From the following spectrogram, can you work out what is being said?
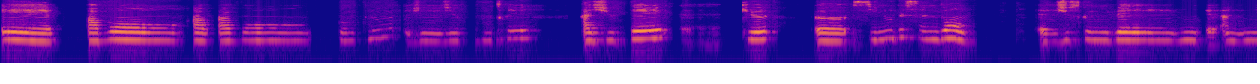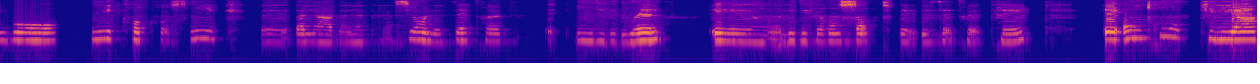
Et avant, avant conclure, je, voudrais ajouter euh, que euh, si nous descendons euh, jusqu'au niveau, microcosmique dans, la, création, les êtres individuels et les différentes sortes de, êtres créés, et on trouve qu'il y a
